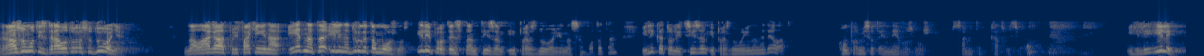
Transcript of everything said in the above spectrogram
разумот и здравото расудување, налагаат прифаќање на едната или на другата можност, или протестантизам и празнување на саботата, или католицизам и празнување на неделата. Компромисот е невозможен. Самите католици. Или, или.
